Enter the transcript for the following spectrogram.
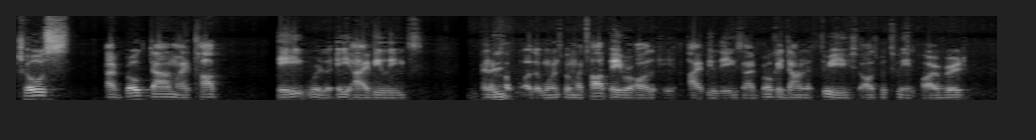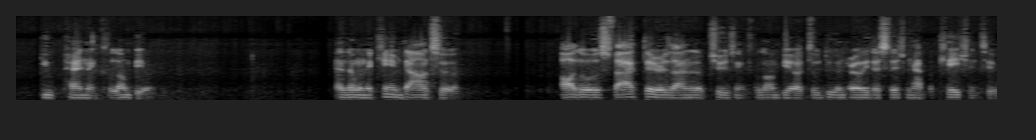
chose, I broke down my top eight were the eight Ivy Leagues and a couple other ones, but my top eight were all the eight Ivy Leagues. And I broke it down to three. So I was between Harvard, UPenn, and Columbia. And then when it came down to all those factors, I ended up choosing Columbia to do an early decision application to.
